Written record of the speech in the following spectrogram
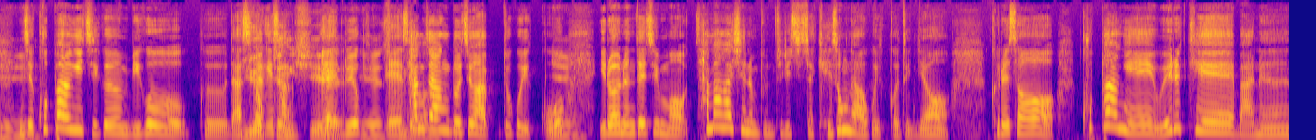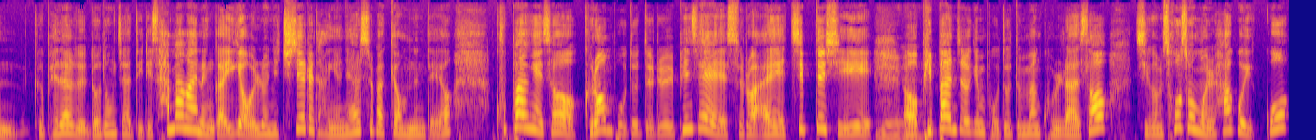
예. 이제 쿠팡이 지금 미국 그 나스닥에 뉴욕 증시에 예, 뉴욕 예, 예, 상장을- 상장도 지금 앞두고 있고 예. 이러는데 지금 뭐 사망하시는 분들이 진짜 계속 나오고 있거든요. 그래서 쿠팡에 왜 이렇게 많은 그 배달 노동자들이 사망하는가 이게 언론이 취재를 당연히 할 수밖에 없는데요. 쿠팡에서 그런 보도들을 핀셋으로 아예 찝듯이 예. 어, 비판적인 보도들만 골라서 지금 소송을 하고 있고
